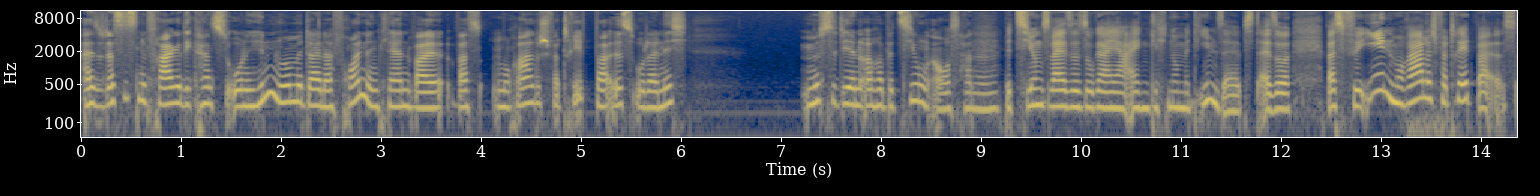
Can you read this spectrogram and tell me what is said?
Also das ist eine Frage, die kannst du ohnehin nur mit deiner Freundin klären, weil was moralisch vertretbar ist oder nicht, müsstet ihr in eurer Beziehung aushandeln. Beziehungsweise sogar ja eigentlich nur mit ihm selbst. Also was für ihn moralisch vertretbar ist,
